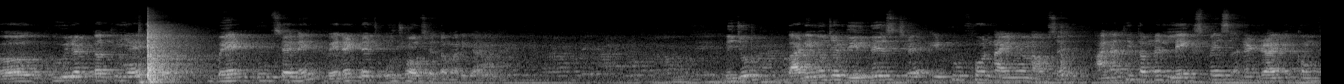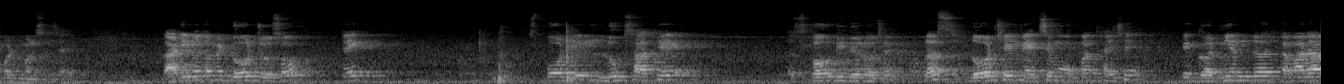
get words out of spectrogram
ટુ વ્હીલર ટચ થઈ જાય બેન્ડ તૂટશે નહીં વેરેન્ટેજ ઓછો આવશે તમારી ગાડી બીજું, ગાડીનો જે વ્હીલ બેઝ છે, એ ટુ ફોર નાઇન વન આવશે. આનાથી તમને લેગ સ્પેસ અને ડ્રાઇવિંગ કમ્ફર્ટ મળશે સાહેબ. ગાડીનો તમે ડોર જોશો, તો એક સ્પોર્ટી લુક સાથે સ્કવ દીધેલો છે. પ્લસ ડોર છે મેક્સિમમ ઓપન થાય છે કે ઘરની અંદર તમારા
